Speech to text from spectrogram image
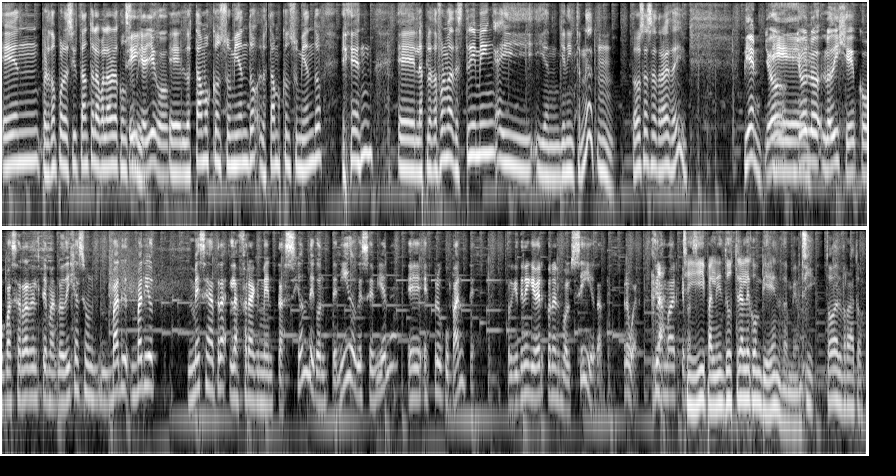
en, perdón por decir tanto la palabra consumir. Sí, ya llegó. Eh, lo estamos consumiendo, lo estamos consumiendo en eh, las plataformas de streaming y, y en, y en internet. Mm. Todo se hace a través de ahí. Bien. Yo, eh, yo lo, lo dije, como para cerrar el tema, lo dije hace un, varios, varios meses atrás, la fragmentación de contenido que se viene eh, es preocupante, porque tiene que ver con el bolsillo también. Pero bueno, Claro. vamos a ver qué Sí, para la industria le conviene también. Sí, todo el rato.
